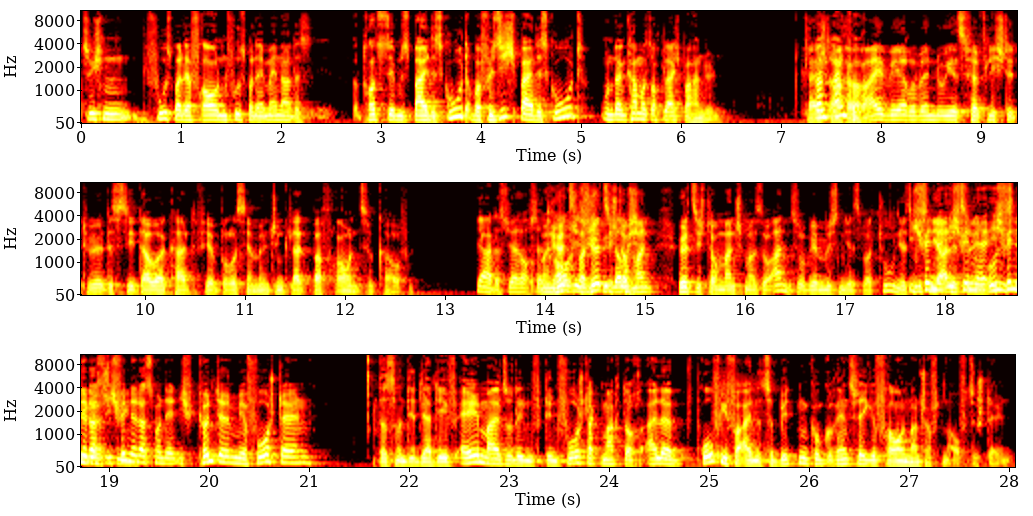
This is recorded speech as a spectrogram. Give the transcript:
Zwischen Fußball der Frauen und Fußball der Männer, das, trotzdem ist beides gut, aber für sich beides gut und dann kann man es auch gleich behandeln. Gleichmacherei wäre, wenn du jetzt verpflichtet würdest, die Dauerkarte für Borussia Mönchengladbach Frauen zu kaufen. Ja, das wäre auch sehr Man hört, sich, hört, sich doch man, hört sich doch manchmal so an, so wir müssen jetzt was tun. Jetzt ich finde, ich finde, ich finde, dass, ich finde, dass man den, ich könnte mir vorstellen, dass man der DFL mal so den, den Vorschlag macht, doch alle Profivereine zu bitten, konkurrenzfähige Frauenmannschaften aufzustellen.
